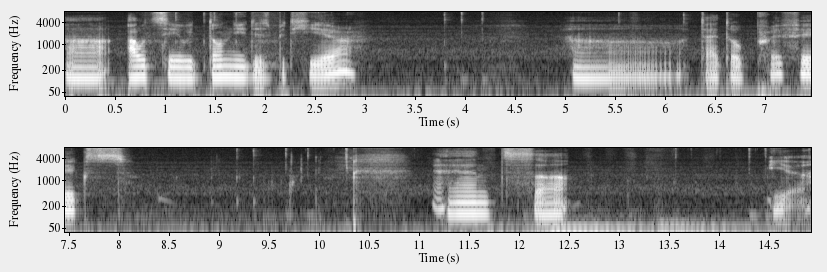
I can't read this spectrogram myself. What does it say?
Uh, I would say we don't need this bit here. Uh, title prefix. And uh, yeah.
